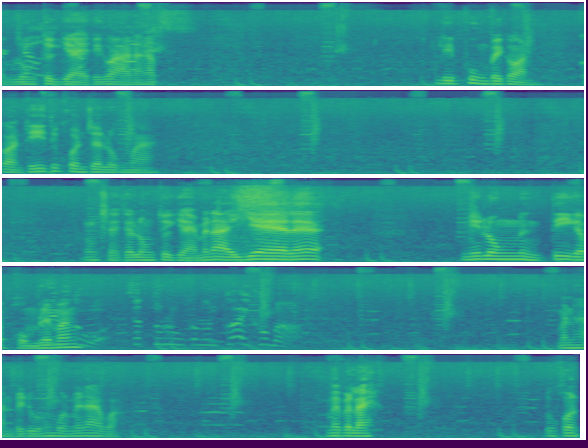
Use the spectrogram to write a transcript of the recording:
ผมลงตึกใหญ่ดีกว่านะครับ รีบพุ่งไปก่อนก่อนที่ทุกคนจะลงมาสงสัยจะลงตึกใหญ่ไม่ได้แย่แล้ว นี่ลงหนึ่งตีกับผมเลยมั้ง ศัตรูกำลังใกล้เข้ามา มันหันไปดูข้างบนไม่ได้วะไม่เป็นไร ทุกคน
